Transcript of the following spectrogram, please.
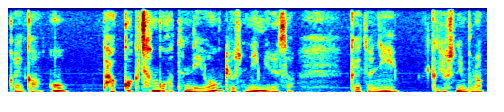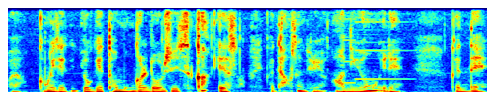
그러니까 어 다 꽉 찬 것 같은데요, 교수님 이래서 그랬더니 그 교수님 물어봐요. 그럼 이제 여기에 더 뭔가를 넣을 수 있을까? 이랬어. 근데 학생들이 아니요 이래. 근데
